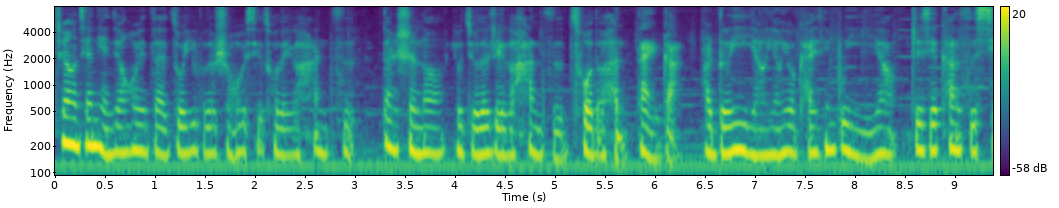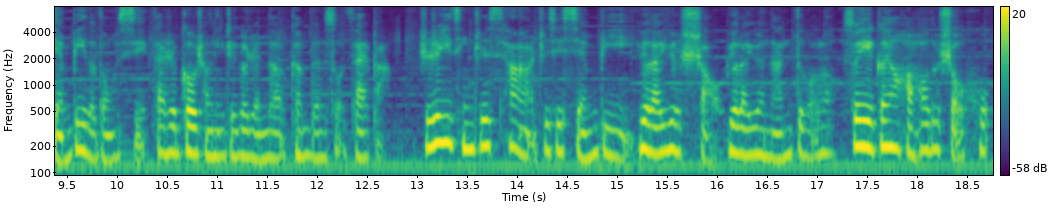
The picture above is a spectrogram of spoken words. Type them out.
就像千田将会在做衣服的时候写错的一个汉字。但是呢，又觉得这个汉字错得很带感，而得意洋洋又开心不一样，这些看似闲蔽的东西，才是构成你这个人的根本所在吧。只是疫情之下，这些闲笔越来越少，越来越难得了，所以更要好好的守护。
